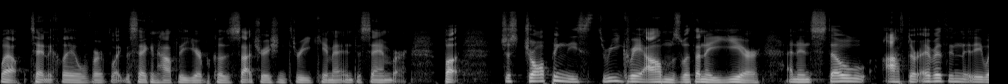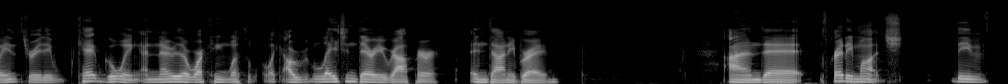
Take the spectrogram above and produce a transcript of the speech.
Well, technically over like the second half of the year because Saturation 3 came out in December. But just dropping these three great albums within a year and then still after everything that they went through, they kept going and now they're working with like a legendary rapper in Danny Brown. And uh, pretty much they've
